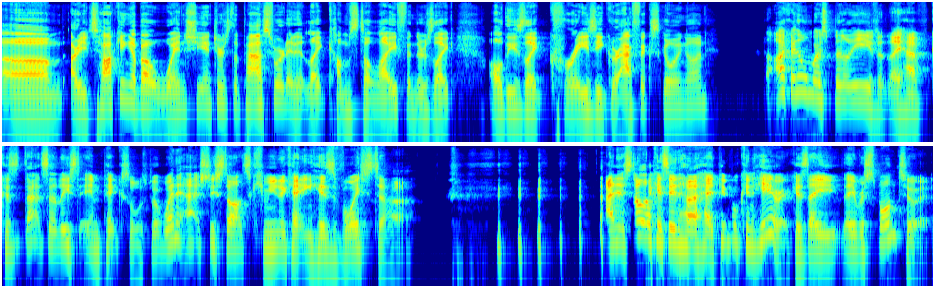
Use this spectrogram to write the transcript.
Um, are you talking about when she enters the password and it like comes to life and there's like all these like crazy graphics going on? I can almost believe that they have because that's at least in pixels. But when it actually starts communicating his voice to her, and it's not like it's in her head, people can hear it because they they respond to it.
